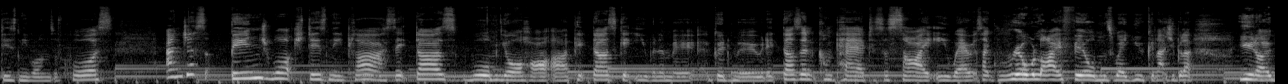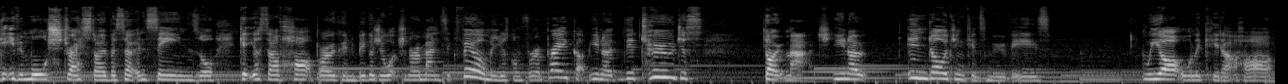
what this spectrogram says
Disney ones, of course, and just binge watch Disney Plus. It does warm your heart up. It does get you in a, a good mood. It doesn't compare to society where it's like real life films where you can actually be like, you know, get even more stressed over certain scenes or get yourself heartbroken because you're watching a romantic film and you're just gone for a breakup. You know, the two just don't match. You know, indulge in kids' movies. We are all a kid at heart.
